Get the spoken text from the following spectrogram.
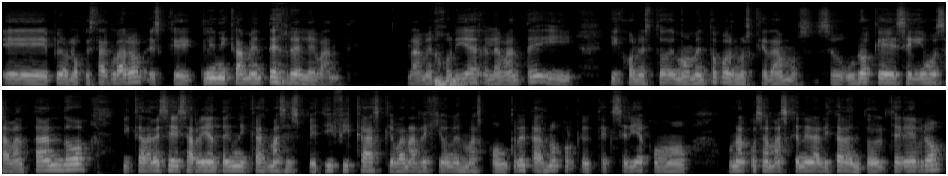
eh, pero lo que está claro es que clínicamente es relevante. La mejoría es relevante y, con esto de momento pues nos quedamos. Seguro que seguimos avanzando y cada vez se desarrollan técnicas más específicas que van a regiones más concretas, ¿no? Porque el TEC sería como una cosa más generalizada en todo el cerebro,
